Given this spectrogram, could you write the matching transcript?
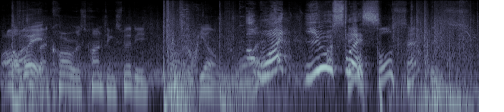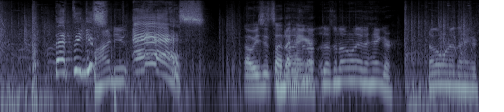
Oh, wait. That car was hunting Smitty. Yo, what? Oh, what? Useless. Full sentence. That thing is Behind you. ass. Oh, he's inside the there's, hangar. another, there's another one in the hangar. Another one in the hangar.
